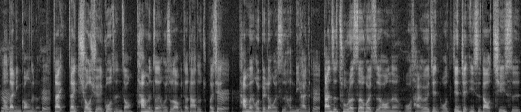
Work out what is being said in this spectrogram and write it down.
脑袋灵光的人，在在求学过程中，他们真的会受到比较大的阻，而且他们会被认为是很厉害的。但是出了社会之后呢，我才会渐我渐渐意识到，其实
